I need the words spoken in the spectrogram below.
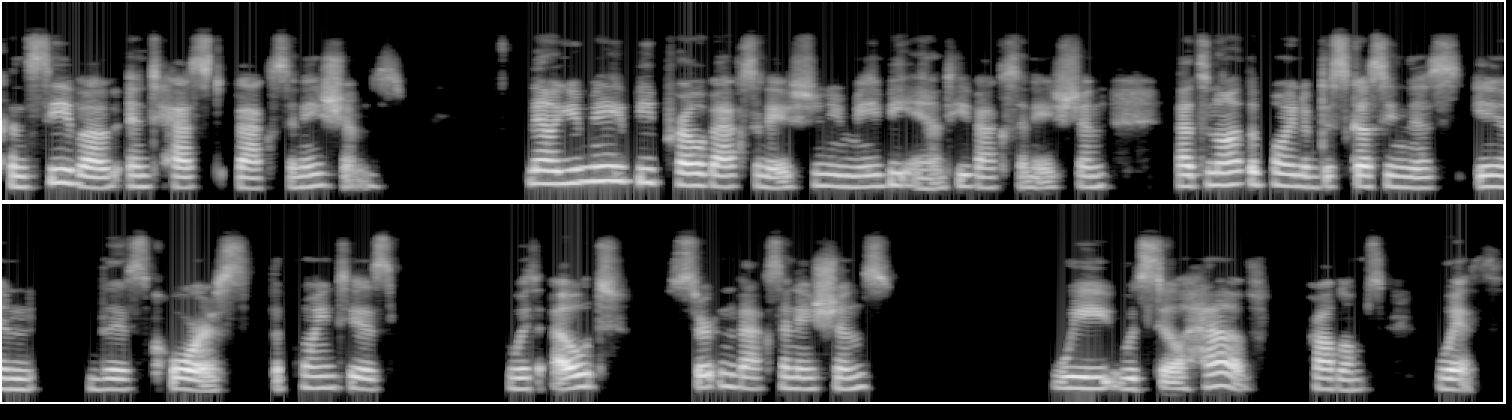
conceive of and test vaccinations. Now, you may be pro vaccination, you may be anti vaccination, that's not the point of discussing this in this course. The point is without certain vaccinations, we would still have problems with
